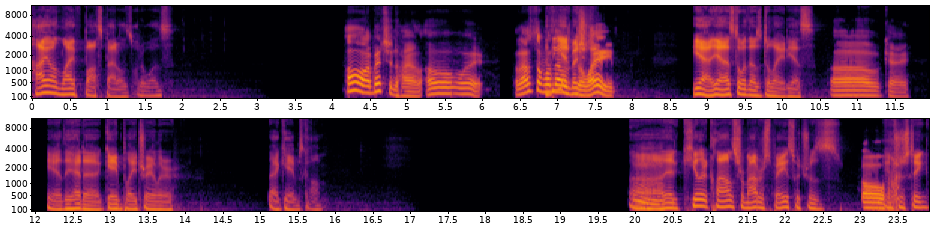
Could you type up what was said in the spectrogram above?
High on Life boss battle is what it was. Oh, I mentioned High. Oh wait, well, that was the one that was mentioned- delayed. Yeah, yeah, that's the one that was delayed. Yes. Oh, okay. Yeah, they had a gameplay trailer at Gamescom. Uh, Hmm. they had Killer Clowns from Outer Space, which was Oh, interesting.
